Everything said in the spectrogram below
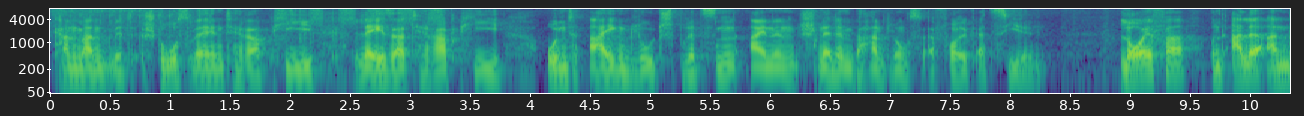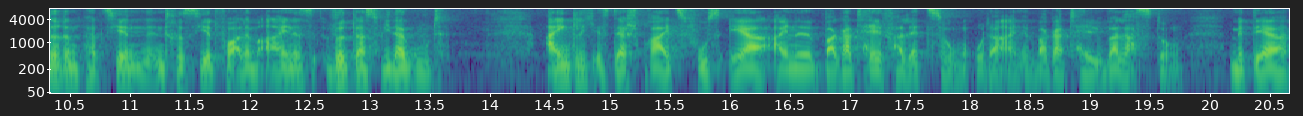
kann man mit Stoßwellentherapie, Lasertherapie und Eigenblutspritzen einen schnellen Behandlungserfolg erzielen. Läufer und alle anderen Patienten interessiert vor allem eines, wird das wieder gut? Eigentlich ist der Spreizfuß eher eine Bagatellverletzung oder eine Bagatellüberlastung. Mit der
